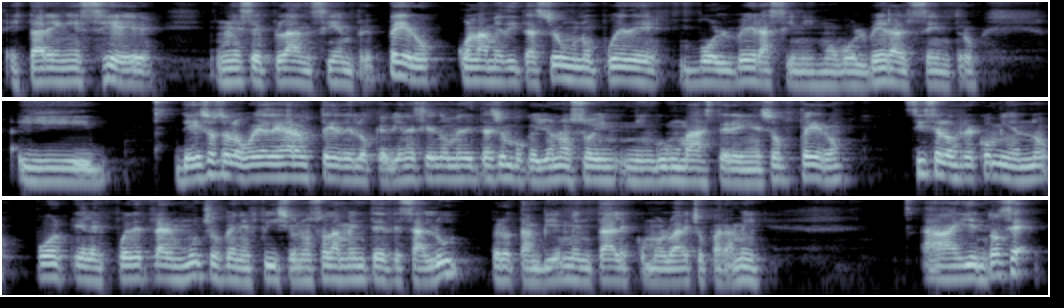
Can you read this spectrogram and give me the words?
estar en ese, en ese plan siempre. Pero con la meditación uno puede volver a sí mismo, volver al centro. Y de eso se lo voy a dejar a ustedes lo que viene siendo meditación, porque yo no soy ningún máster en eso, pero sí se los recomiendo porque les puede traer muchos beneficios, no solamente de salud, pero también mentales, como lo ha hecho para mí. Ah, y entonces,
